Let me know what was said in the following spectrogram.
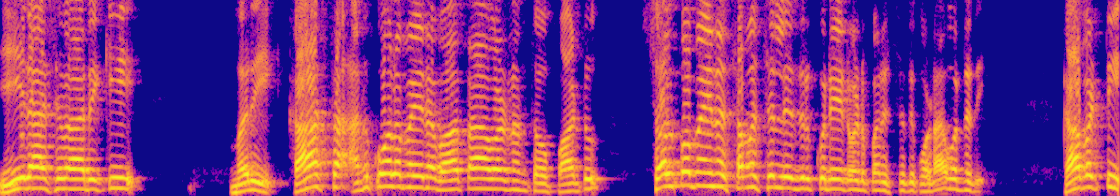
ఈ రాశి వారికి మరి కాస్త అనుకూలమైన వాతావరణంతో పాటు స్వల్పమైన సమస్యలు ఎదుర్కొనేటువంటి పరిస్థితి కూడా ఉన్నది. కాబట్టి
